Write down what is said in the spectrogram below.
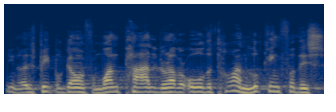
you know, there's people going from one party to another all the time looking for this,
